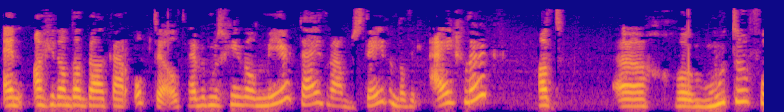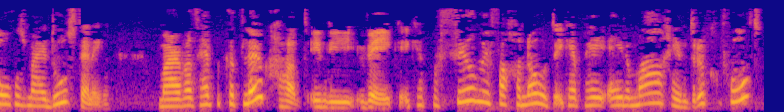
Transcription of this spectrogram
En als je dan dat bij elkaar optelt, heb ik misschien wel meer tijd eraan besteed dan dat ik eigenlijk had uh, moeten volgens mijn doelstelling. Maar wat heb ik het leuk gehad in die week? Ik heb er veel meer van genoten. Ik heb he helemaal geen druk gevoeld.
